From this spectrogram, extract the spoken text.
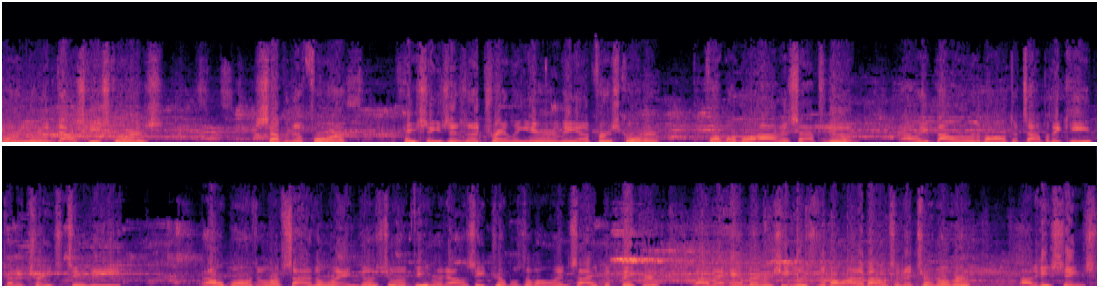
Where Lewandowski scores. Seven to four. Hastings is uh, trailing here in the uh, first quarter from Omaha this afternoon. Allie Bauer with the ball at the top of the key. Penetrates to the elbow at the left side of the lane. Goes to Avila now as he dribbles the ball inside to Baker. Now to Hamburger. She loses the ball out of bounds and a turnover on Hastings.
